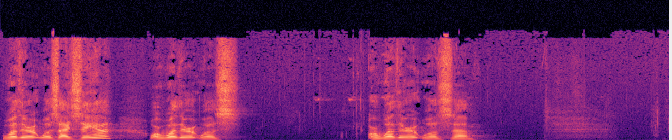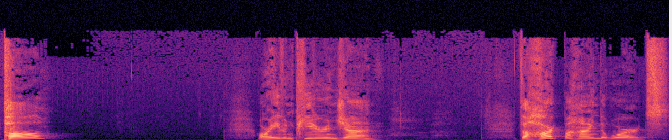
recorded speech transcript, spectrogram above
whether it was Isaiah or whether it was, or whether it was um, Paul, or even Peter and John. The heart behind the words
